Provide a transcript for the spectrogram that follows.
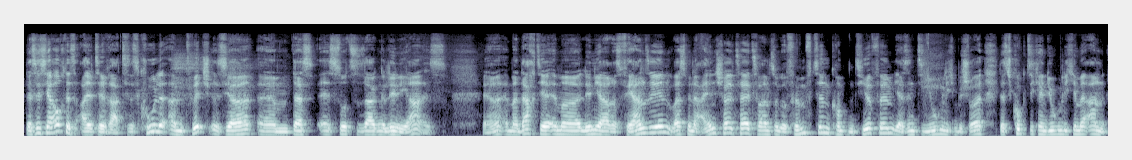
Das ist ja auch das alte Rad. Das Coole an Twitch ist ja, ähm, dass es sozusagen linear ist. Ja, man dachte ja immer lineares Fernsehen, was mit einer Einschaltzeit, 20.15 Uhr, kommt ein Tierfilm, ja, sind die Jugendlichen bescheuert, das guckt sich kein Jugendlicher mehr an.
